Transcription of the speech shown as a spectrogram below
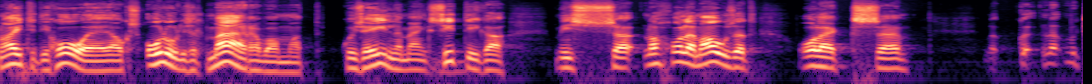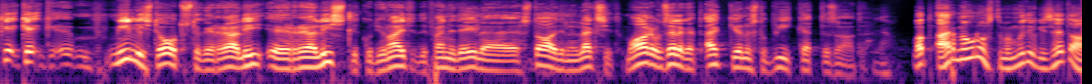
Unitedi hooaja jaoks oluliselt määravamad kui see eilne mäng Cityga, mis äh, noh, oleme ausad, oleks no, ke, ke, ke, milliste ootustega reali-, realistlikud Unitedi fännid eile staadionile läksid? ma arvan sellega, et äkki õnnestub viik kätte saada. vaat ärme unustame muidugi seda,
